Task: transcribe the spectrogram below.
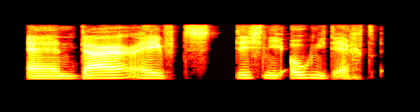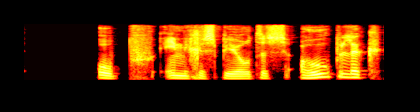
En daar heeft Disney ook niet echt op ingespeeld. Dus hopelijk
